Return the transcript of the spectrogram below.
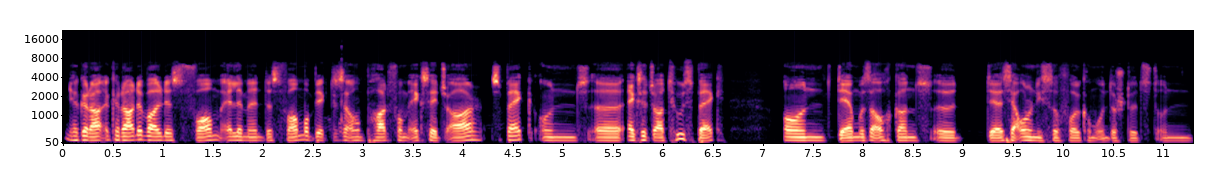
Ja, gerade, gerade weil das Formelement, das Formobjekt ist auch ein Part vom XHR-Spec und äh, XHR2-Spec und der muss auch ganz, äh, der ist ja auch noch nicht so vollkommen unterstützt und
